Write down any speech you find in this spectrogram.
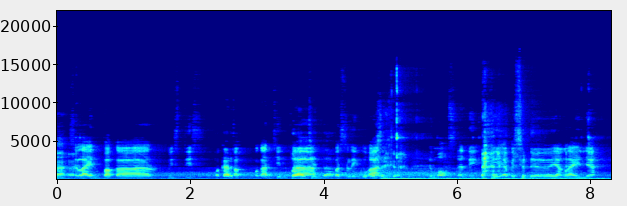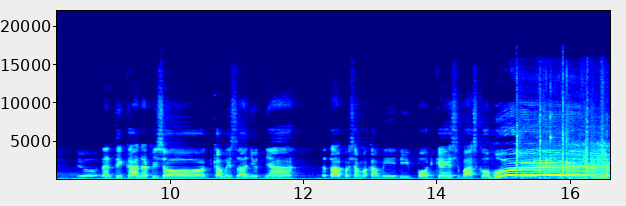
selain pakar mistis pakar pak- pakar cinta, Pakar cinta. perselingkuhan The Mox nanti di episode yang lainnya Yuk, nantikan episode kami selanjutnya tetap bersama kami di podcast Baskom. Wuih!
